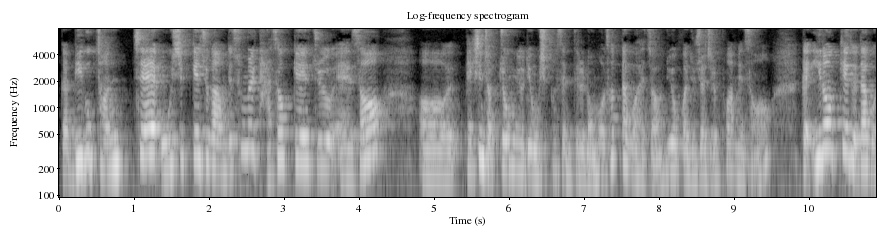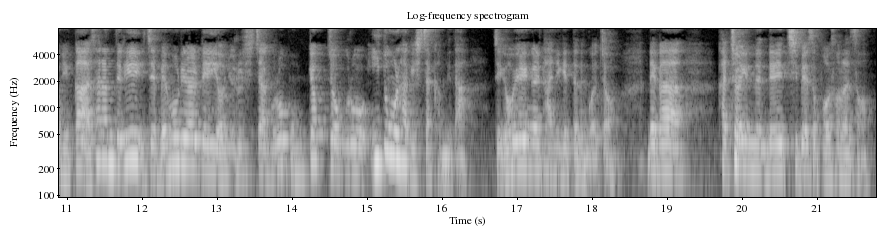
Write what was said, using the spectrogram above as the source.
그러니까 미국 전체 50개 주 가운데 25개 주에서 어, 백신 접종률이 50%를 넘어섰다고 하죠. 뉴욕과 뉴저지를 포함해서. 그러니까 이렇게 되다 보니까 사람들이 이제 Memorial Day 연휴를 시작으로 본격적으로 이동을 하기 시작합니다. 이제 여행을 다니겠다는 거죠. 내가 갇혀있는 내 집에서 벗어나서.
